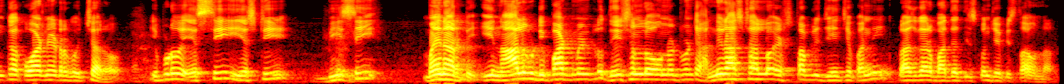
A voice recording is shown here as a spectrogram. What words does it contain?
ఇంకా కోఆర్డినేటర్కి వచ్చారో ఇప్పుడు ఎస్సీ ఎస్టీ బీసీ మైనారిటీ ఈ నాలుగు డిపార్ట్మెంట్లు దేశంలో ఉన్నటువంటి అన్ని రాష్ట్రాల్లో ఎస్టాబ్లిష్ చేయించే పని రాజుగారు బాధ్యత తీసుకొని చేపిస్తూ ఉన్నారు.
